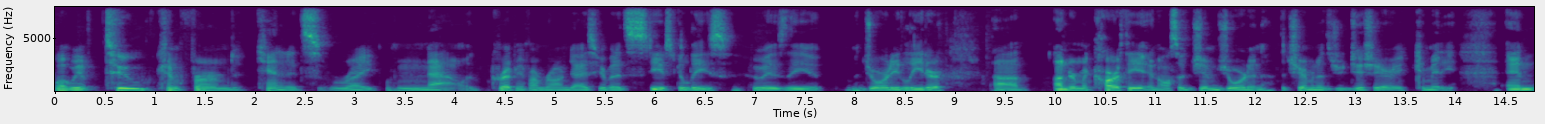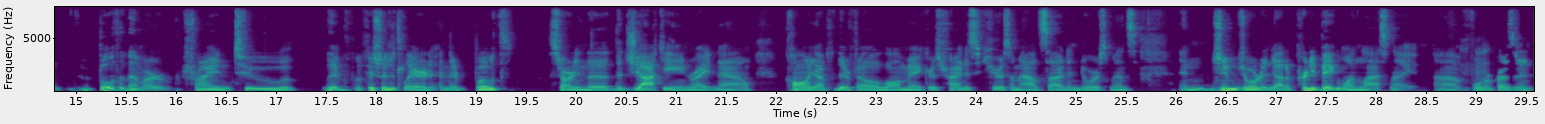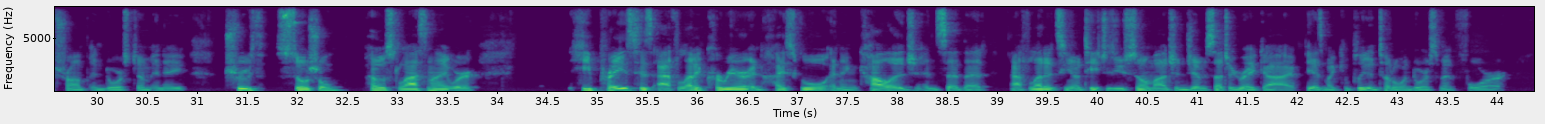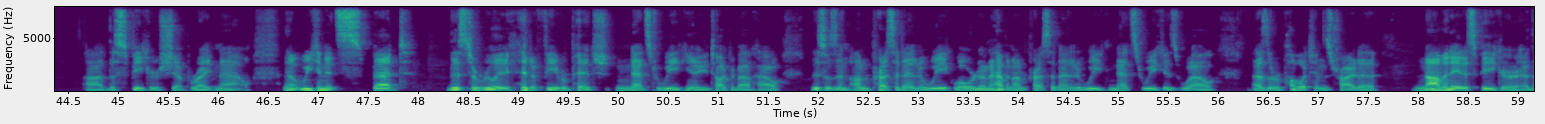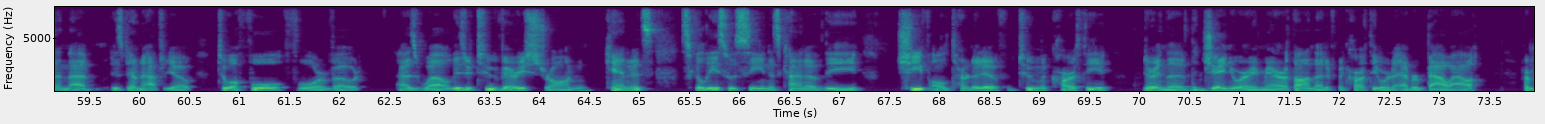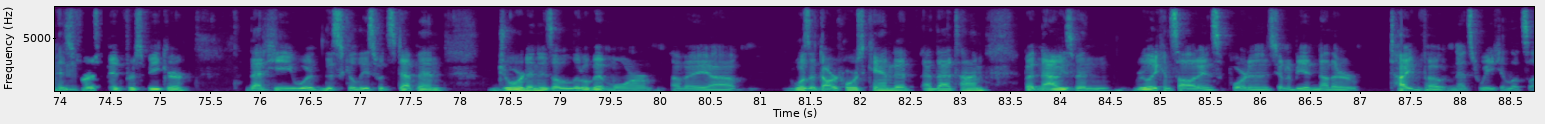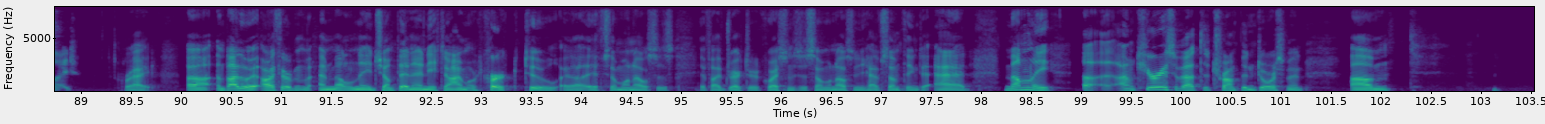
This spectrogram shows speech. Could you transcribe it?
Well, we have two confirmed candidates right now. Correct me if I'm wrong, guys, here, but it's Steve Scalise, who is the majority leader. Uh, under McCarthy and also Jim Jordan, the chairman of the Judiciary Committee. And both of them are trying to, they've officially declared, and they're both starting the, the jockeying right now, calling up their fellow lawmakers, trying to secure some outside endorsements. And Jim Jordan got a pretty big one last night. Uh, mm-hmm. Former President Trump endorsed him in a Truth Social post last night where he praised his athletic career in high school and in college and said that athletics, you know, teaches you so much. And Jim's such a great guy. He has my complete and total endorsement for uh, the speakership right now. Now we can expect this to really hit a fever pitch next week. You know, you talk about how this was an unprecedented week. Well, we're going to have an unprecedented week next week as well, as the Republicans try to nominate a speaker, and then that is going to have to go to a full floor vote as well. These are two very strong candidates. Scalise was seen as kind of the chief alternative to McCarthy during the, the January marathon that if McCarthy were to ever bow out from his mm-hmm. first bid for speaker, that he would the Scalise would step in. Jordan is a little bit more of a uh, was a dark horse candidate at that time, but now he's been really consolidating support, and it's going to be another tight vote next week. It looks like. Right. Uh, and by the way, Arthur and Melanie, jump in anytime, or Kirk too, uh, if someone else is, if I've directed questions to someone else and you have something to add. Melanie, uh, I'm curious about the Trump endorsement. Um,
